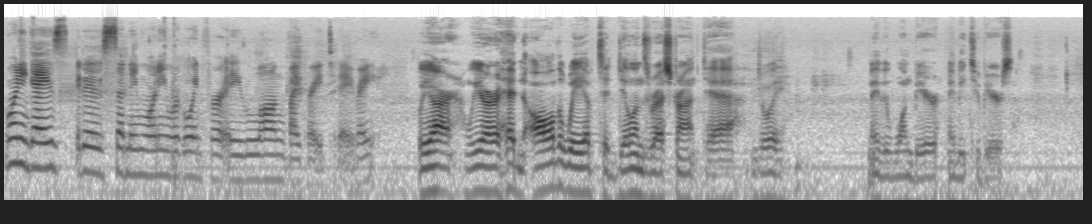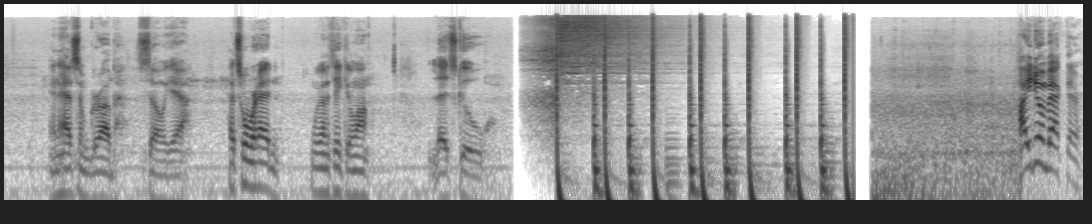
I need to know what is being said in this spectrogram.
Morning, guys. It is Sunday morning. We're going for a long bike ride today, right? We are. We are heading all the way up to Dillon's restaurant to uh, enjoy maybe one beer, maybe two beers, and have some grub. So yeah, that's where we're heading. We're gonna take you along. Let's go. How you doing back there?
